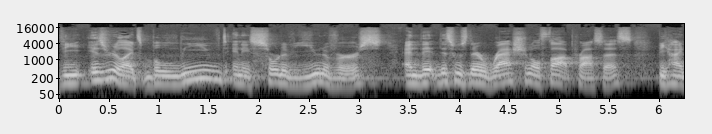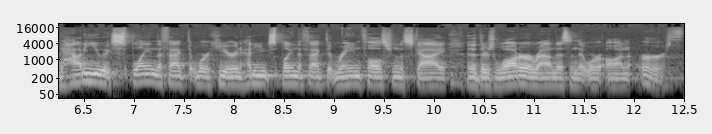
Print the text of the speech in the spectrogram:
the Israelites believed in a sort of universe And th- this was their rational thought process behind how do you explain the fact that we're here and how do you explain the fact that rain falls from the sky and that there's water around us and that we're on Earth.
